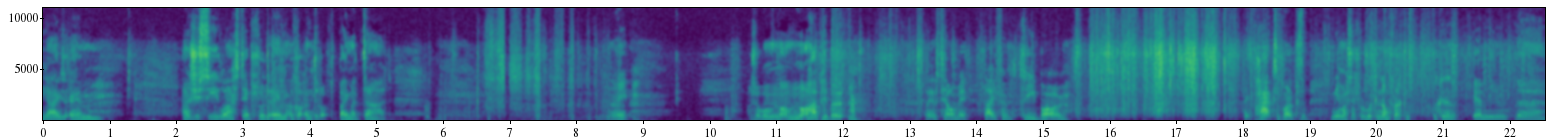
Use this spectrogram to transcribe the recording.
guys. Um, as you see, last episode, um, I got interrupted by my dad. Right. Which I'm not, I'm not happy about. But he was telling me that he found three butter. Like packs of butter, because me and my sister were looking them for looking in um, the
